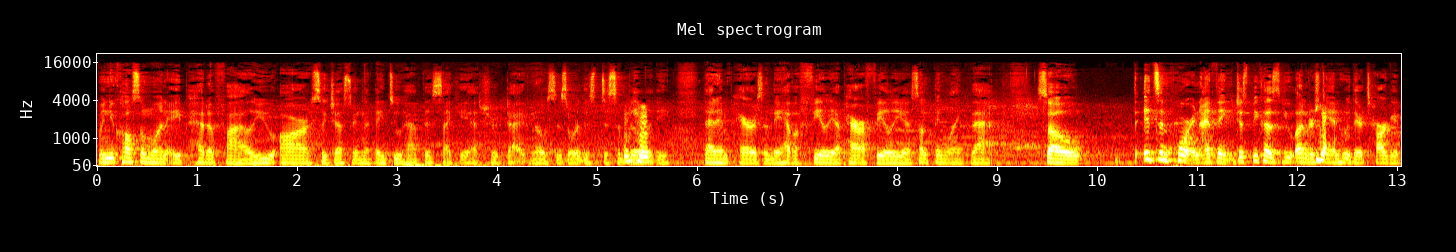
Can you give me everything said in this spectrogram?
when you call someone a pedophile, you are suggesting that they do have this psychiatric diagnosis or this disability that impairs them. They have a philia, paraphilia, something like that. So it's important, I think, just because you understand who their target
